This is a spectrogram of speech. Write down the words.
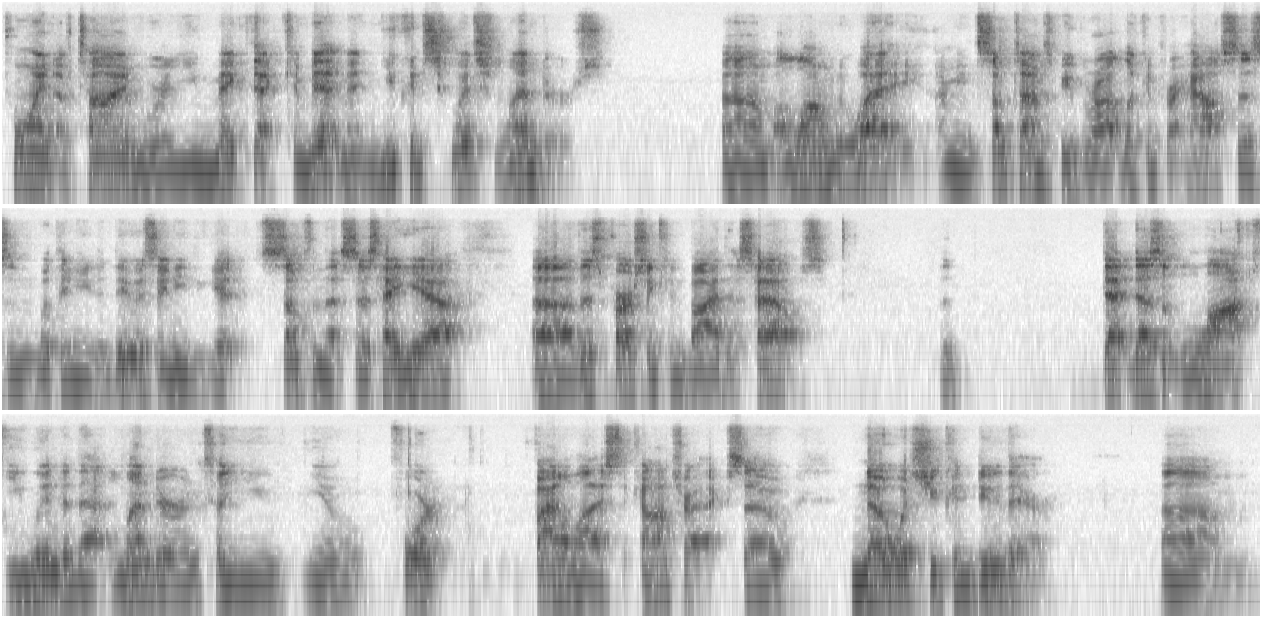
point of time where you make that commitment, you can switch lenders um, along the way. I mean, sometimes people are out looking for houses, and what they need to do is they need to get something that says, "Hey, yeah, uh, this person can buy this house." that doesn't lock you into that lender until you you know for finalize the contract. So know what you can do there. Um,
